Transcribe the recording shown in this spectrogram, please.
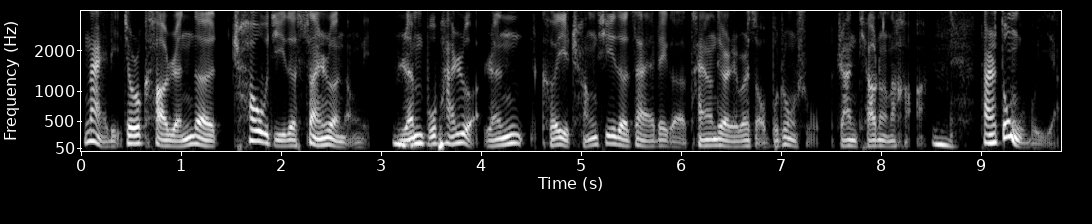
耐力，就是靠人的超级的散热能力。人不怕热，人可以长期的在这个太阳地儿里边走，不中暑，只要你调整的好啊。但是动物不一样，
